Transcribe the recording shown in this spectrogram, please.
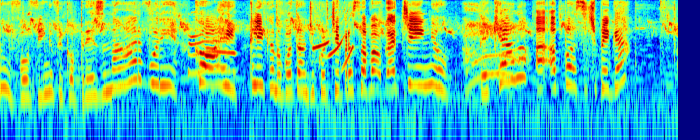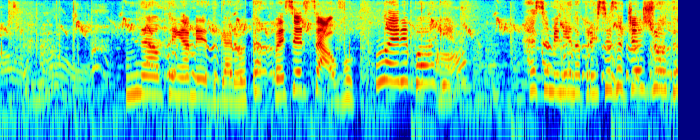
um fofinho ficou preso na árvore. Corre, clica no botão de curtir para salvar o gatinho. Pequeno, a- a- posso te pegar? Não tenha medo, garota. Vai ser salvo. Ladybug. Essa menina precisa de ajuda.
